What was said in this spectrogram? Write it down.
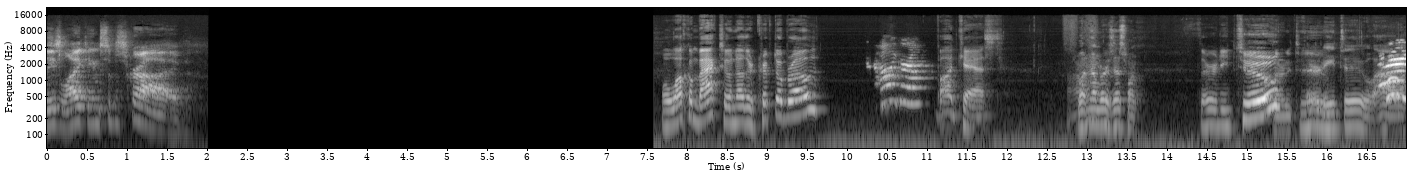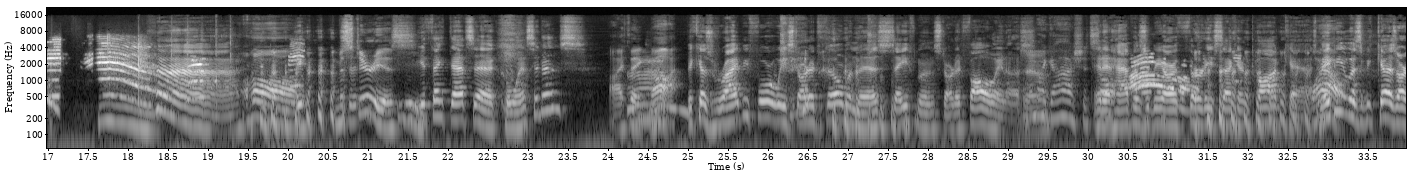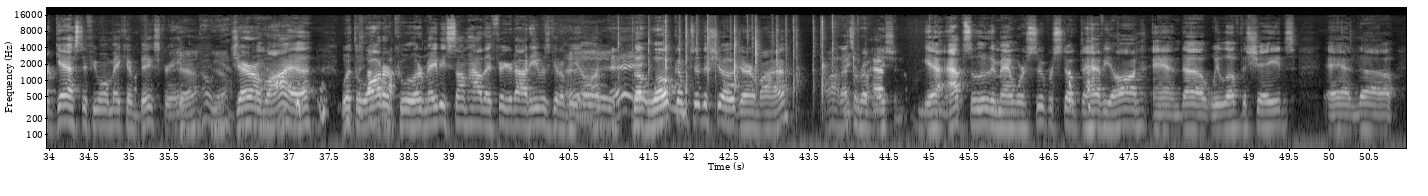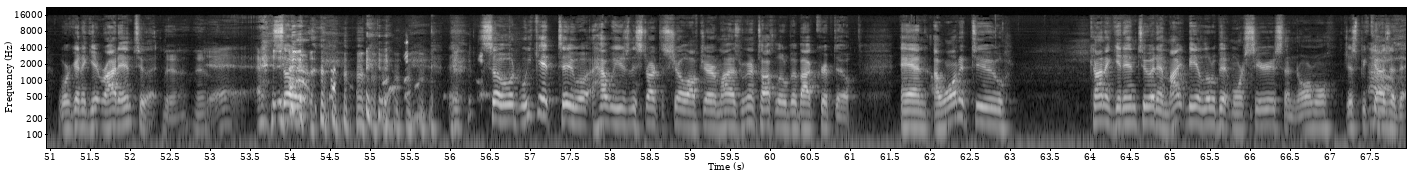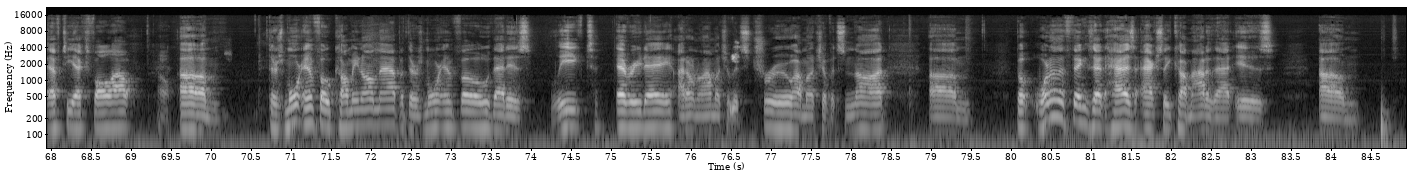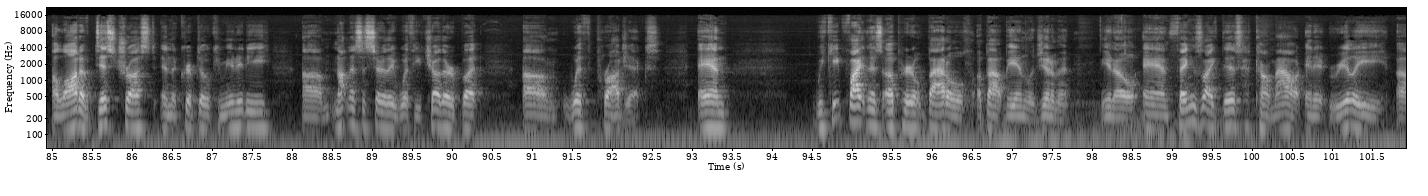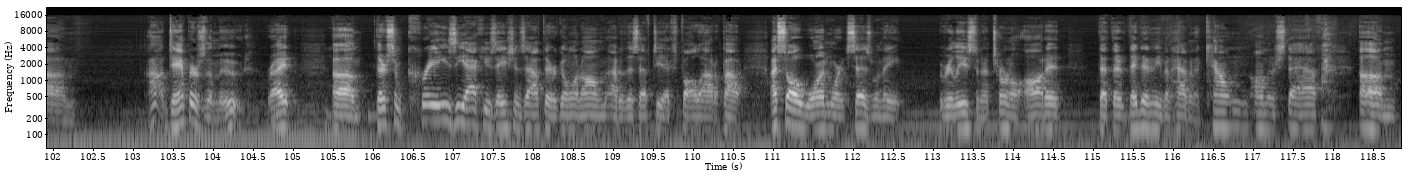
I'm Caleb. Please like and subscribe. Well, welcome back to another Crypto Bro Holly girl. podcast. What number is this one? 32. 32. 32. Wow. Huh. Hmm. Oh, mysterious. You think that's a coincidence? I think not. Because right before we started filming this, Safe Moon started following us. Oh my gosh, it's And so it happens to be our 30 second podcast. Wow. Maybe it was because our guest, if you want to make him big screen, Yeah. Oh, yeah. Jeremiah with the water cooler, maybe somehow they figured out he was going to be on. Hey. But welcome to the show, Jeremiah. Wow, that's a revelation. Yeah, absolutely, man. We're super stoked to have you on, and uh, we love the shades, and uh, we're going to get right into it. Yeah. yeah. Yeah. So, so when we get to how we usually start the show off, Jeremiah, is we're going to talk a little bit about crypto, and I wanted to kind of get into it. It might be a little bit more serious than normal, just because Oh. of the FTX fallout. Oh. Um, there's more info coming on that, but there's more info that is leaked every day. I don't know how much of it's true, how much of it's not. Um, but one of the things that has actually come out of that is um, a lot of distrust in the crypto community, um, not necessarily with each other, but um, with projects. And we keep fighting this uphill battle about being legitimate, you know, and things like this come out and it really um, ah, dampers the mood, right? Um, there's some crazy accusations out there going on out of this FTX fallout about. I saw one where it says when they released an internal audit that they they didn't even have an accountant on their staff. Um,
